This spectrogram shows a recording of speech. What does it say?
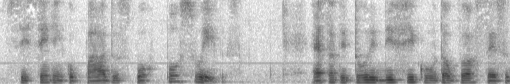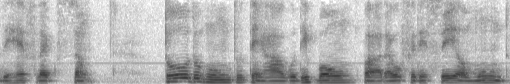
se sentem culpados por possuí-los. Essa atitude dificulta o processo de reflexão. Todo mundo tem algo de bom para oferecer ao mundo,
